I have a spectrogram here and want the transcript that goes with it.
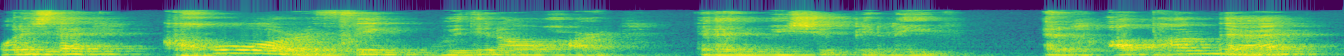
What is that core thing within our heart that we should believe? And upon that,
